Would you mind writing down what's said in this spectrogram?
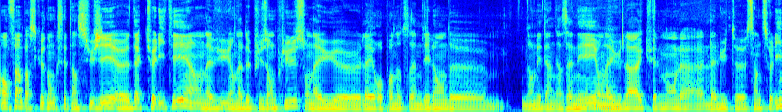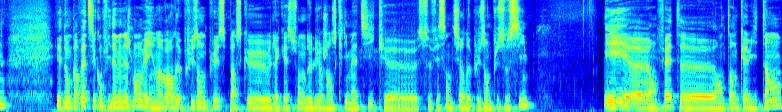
Enfin, parce que donc c'est un sujet euh, d'actualité. Hein. on a vu, il y en a de plus en plus. On a eu euh, l'aéroport Notre-Dame-des-Landes euh, dans les dernières années. On a eu là actuellement la, lutte Sainte-Soline. Et donc en fait, ces conflits d'aménagement, il va y en avoir de plus en plus parce que la question de l'urgence climatique se fait sentir de plus en plus aussi. Et en fait, en tant qu'habitant,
